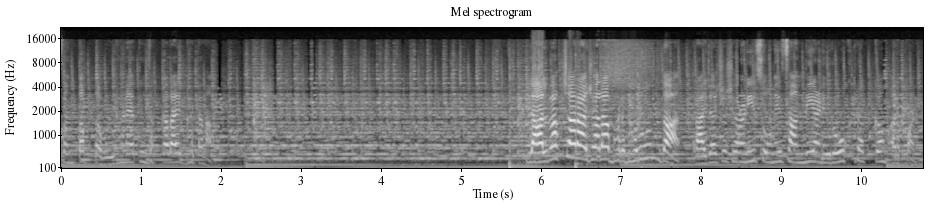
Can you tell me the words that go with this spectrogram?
संतप्त बुलढाण्यातील धक्कादायक घटना. लालबागच्या राजाला भरभरून दान राजाच्या शरणी सोने चांदी आणि रोख रक्कम अर्पण.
